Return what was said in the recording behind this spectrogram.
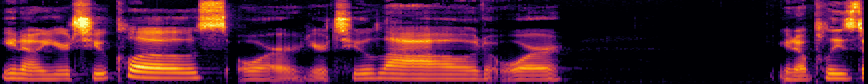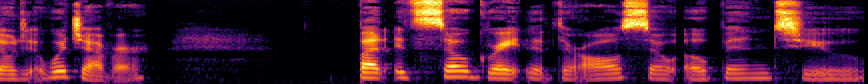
you know, you're too close or you're too loud or you know, please don't do whichever. But it's so great that they're all so open to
